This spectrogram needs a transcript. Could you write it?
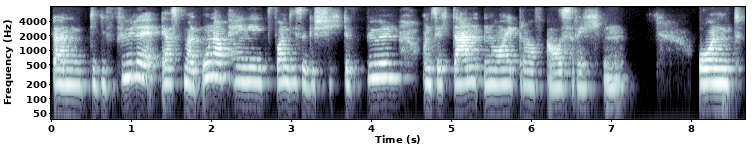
dann die Gefühle erstmal unabhängig von dieser Geschichte fühlen und sich dann neu darauf ausrichten. Und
